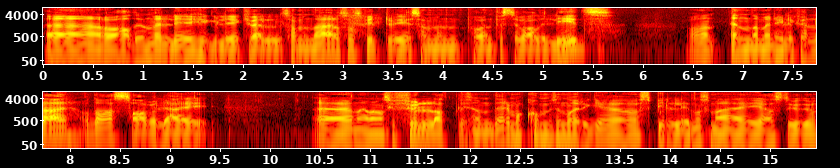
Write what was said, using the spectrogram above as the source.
Uh, og hadde en veldig hyggelig kveld sammen der. Og så spilte vi sammen på en festival i Leeds. Og hadde en enda mer hyggelig kveld der. Og da sa vel jeg, uh, når jeg var ganske full, at liksom dere må komme til Norge og spille inn hos meg. Jeg har studio.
